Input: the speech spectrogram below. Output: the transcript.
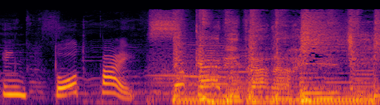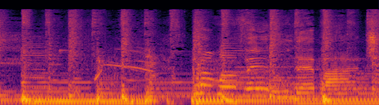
em todo o país. Eu quero entrar na rede, promover um debate,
